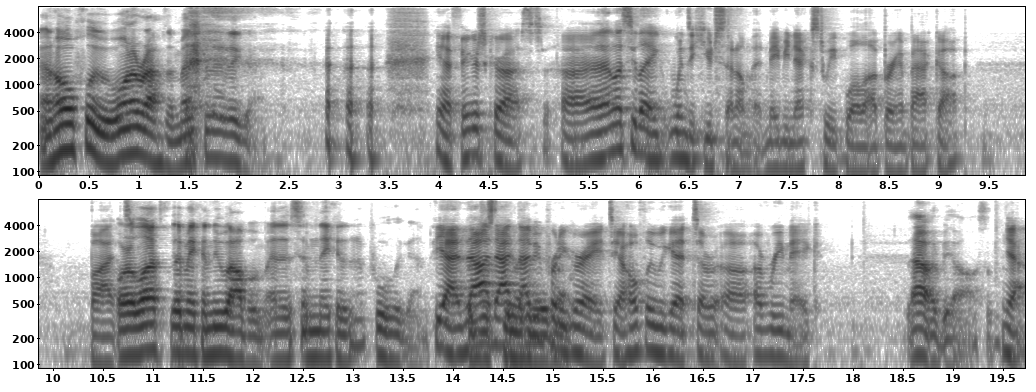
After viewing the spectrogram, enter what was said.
And hopefully we won't have to mention it again. yeah, fingers crossed. Uh, unless he like wins a huge settlement, maybe next week we'll uh, bring it back up. But Or unless they make a new album and it's him naked in a pool again. yeah, that, that that'd be pretty that. great. Yeah, hopefully we get a, a, a remake. That would be awesome. Yeah,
